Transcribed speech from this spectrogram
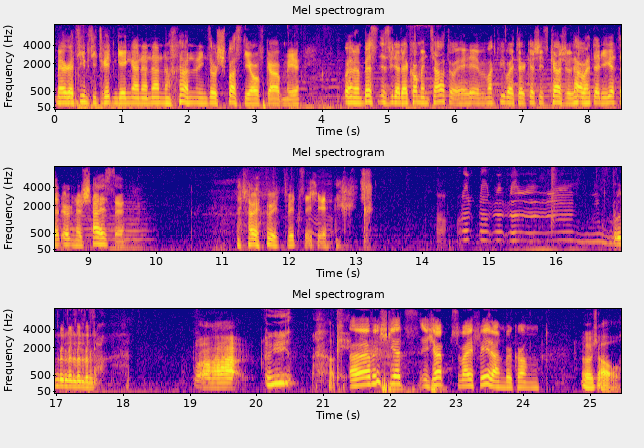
mehrere Teams, die treten gegeneinander und ihnen so Spaß die Aufgaben, ey. Und am besten ist wieder der Kommentator, ey. Der macht wie bei Takeshis Castle, labert er die ganze Zeit irgendeine Scheiße. Das war übelst witzig, ey. Okay. Habe ich jetzt, ich habe zwei Federn bekommen. Ich auch.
